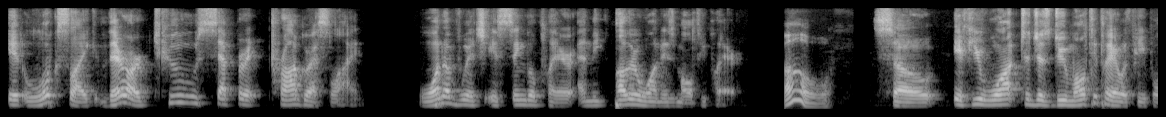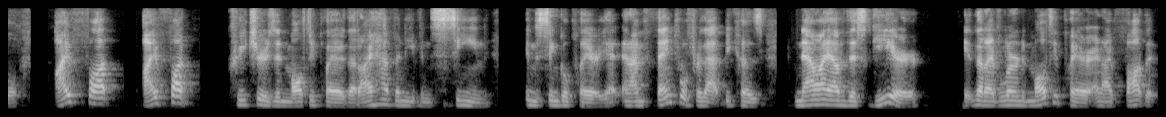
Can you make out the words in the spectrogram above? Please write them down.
it looks like there are two separate progress lines one of which is single player and the other one is multiplayer. oh. So if you want to just do multiplayer with people, I've fought I've fought creatures in multiplayer that I haven't even seen in single player yet. And I'm thankful for that because now I have this gear that I've learned in multiplayer and I've fought it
